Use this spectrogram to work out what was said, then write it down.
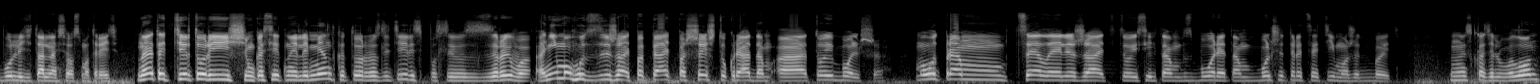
более детально все осмотреть. На этой территории ищем кассетный элемент, которые разлетелись после взрыва. Они могут лежать по 5, по 6 штук рядом, а то и больше. Могут прям целые лежать, то есть их там в сборе там больше 30 может быть. Ну, искатель валон.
